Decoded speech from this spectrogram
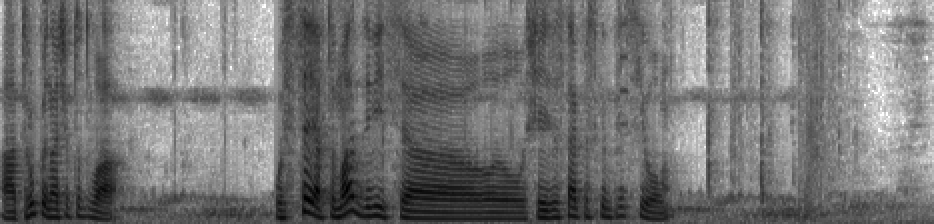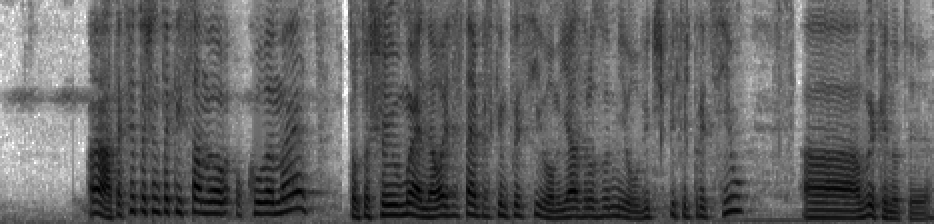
а трупи начебто два. Ось цей автомат, дивіться, ще й зі снайперським прицілом. А, так це точно такий самий кулемет. Тобто, що і в мене, але зі снайперським прицілом, я зрозумів. Відчепити приціл, а, викинути.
